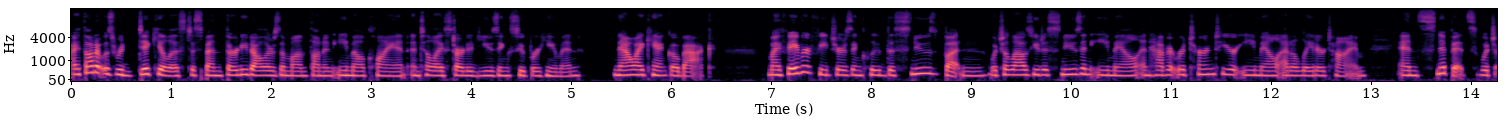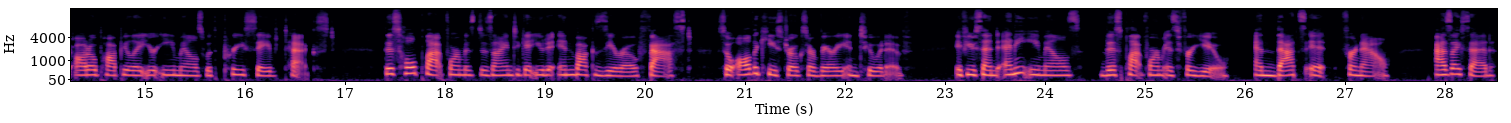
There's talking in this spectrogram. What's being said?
I thought it was ridiculous to spend $30 a month on an email client until I started using Superhuman. Now I can't go back. My favorite features include the snooze button, which allows you to snooze an email and have it returned to your email at a later time, and snippets, which auto populate your emails with pre saved text. This whole platform is designed to get you to inbox zero fast, so all the keystrokes are very intuitive. If you send any emails, this platform is for you. And that's it for now. As I said,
